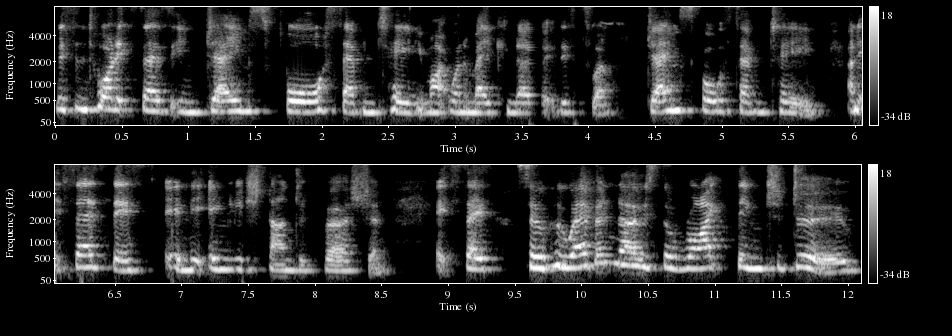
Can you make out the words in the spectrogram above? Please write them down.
Listen to what it says in James 4:17. You might want to make a note of this one. James 4:17. And it says this in the English Standard Version. It says, So whoever knows the right thing to do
